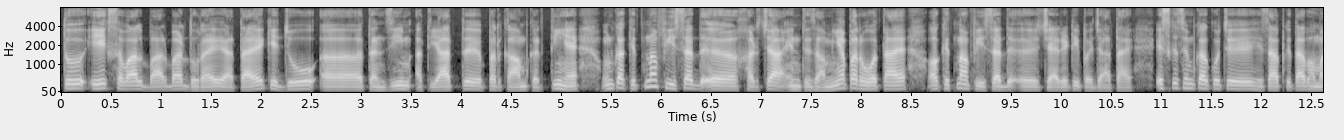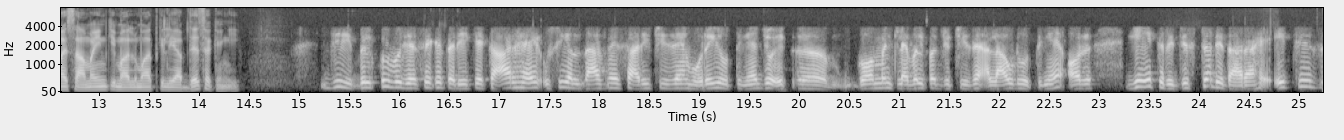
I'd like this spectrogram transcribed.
تو ایک سوال بار بار دہرایا جاتا ہے کہ جو تنظیم عطیات پر کام کرتی ہیں، ان کا کتنا فیصد خرچہ انتظامیہ پر ہوتا ہے اور کتنا فیصد چیریٹی پر جاتا ہے؟ اس قسم کا کچھ حساب کتاب ہمارے سامعین کی معلومات کے لیے آپ دے سکیں گی؟ جی بالکل وہ جیسے کہ طریقہ کار ہے، اسی انداز میں ساری چیزیں ہو رہی ہوتی ہیں جو ایک گورنمنٹ لیول پر جو چیزیں الاؤڈ ہوتی ہیں اور یہ ایک رجسٹرڈ ادارہ ہے۔ ایک چیز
